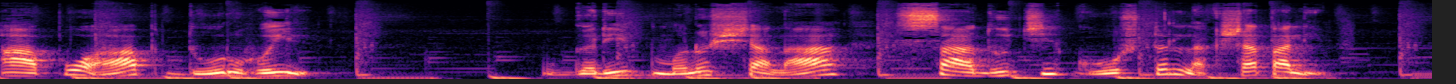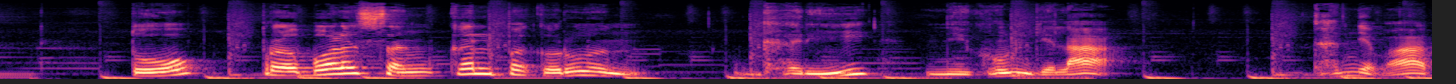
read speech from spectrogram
आपोआप दूर होईल. गरीब मनुष्याला साधूची गोष्ट लक्षात आली. तो प्रबळ संकल्प करून घरी निघून गेला. धन्यवाद.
